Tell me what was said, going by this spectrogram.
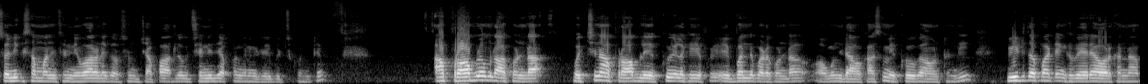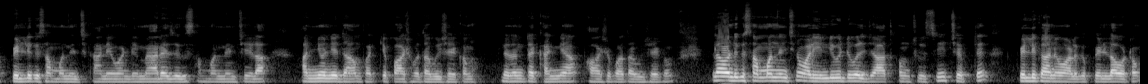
శనికి సంబంధించిన నివారణ కోసం జపాలు శని జపం కనుక చేయించుకుంటే ఆ ప్రాబ్లం రాకుండా వచ్చిన ఆ ప్రాబ్లం ఎక్కువ వీళ్ళకి ఇబ్బంది పడకుండా ఉండే అవకాశం ఎక్కువగా ఉంటుంది. వీటితో పాటు ఇంకా వేరే ఎవరికన్నా పెళ్ళికి సంబంధించి కానివ్వండి మ్యారేజ్కి సంబంధించి ఇలా అన్యోన్య దాంపత్య పాశుపత అభిషేకం లేదంటే కన్యా పాశుపత అభిషేకం ఇలా వాటికి సంబంధించిన వాళ్ళ ఇండివిజువల్ జాతకం చూసి చెప్తే పెళ్ళి కాని వాళ్ళకి పెళ్ళి అవ్వటం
